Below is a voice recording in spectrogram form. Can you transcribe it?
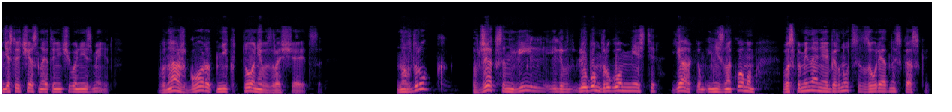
Если честно, это ничего не изменит. В наш город никто не возвращается. Но вдруг в Джексонвилле или в любом другом месте, ярком и незнакомом, воспоминания обернутся заурядной сказкой.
